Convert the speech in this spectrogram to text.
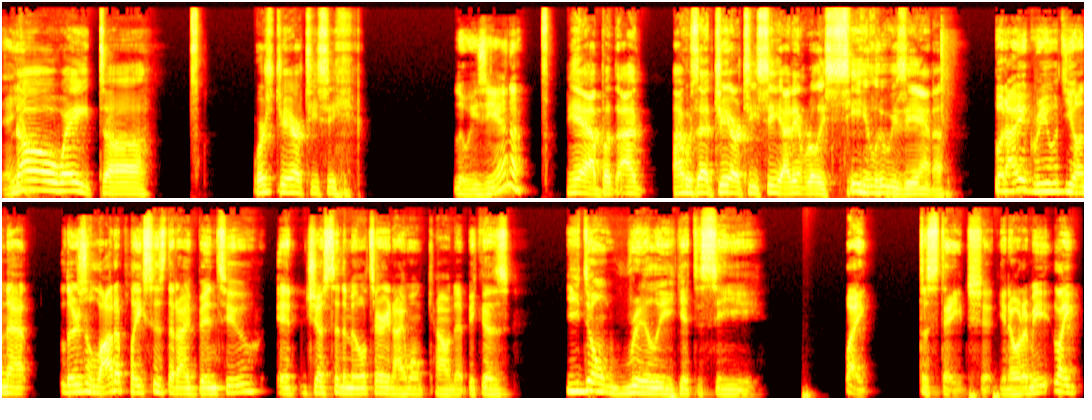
damn. No, wait. Uh where's JRTC? Louisiana. Yeah, but I I was at JRTC. I didn't really see Louisiana. But I agree with you on that. There's a lot of places that I've been to it just in the military, and I won't count it because you don't really get to see like the stage shit. You know what I mean? Like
